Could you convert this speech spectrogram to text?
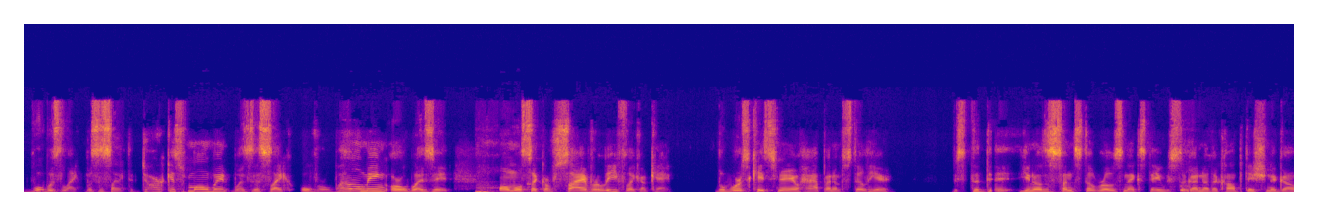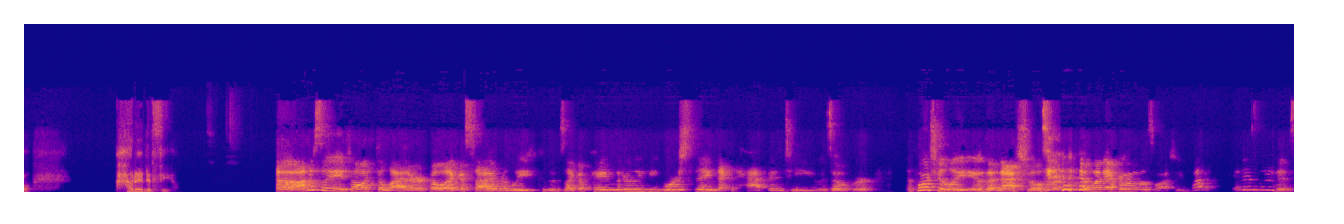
what was like? Was this like the darkest moment? Was this like overwhelming? Or was it almost like a sigh of relief like okay the worst case scenario happened i'm still here. Still you know the sun still rose next day. We still got another competition to go. How did it feel? Uh, honestly it felt like the latter. It felt like a sigh of relief because it was like okay literally the worst thing that could happen to you is over. Unfortunately it was at nationals when everyone was watching but it is what it is.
